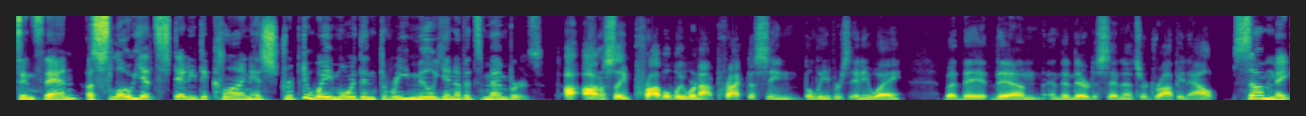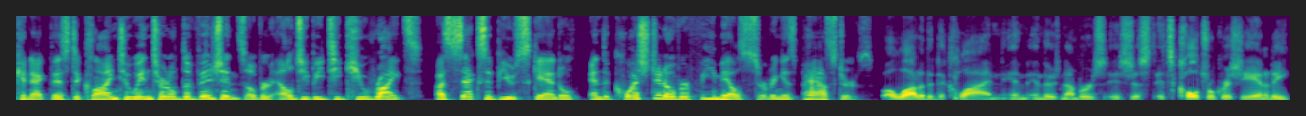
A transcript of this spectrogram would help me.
Since then, a slow yet steady decline has stripped away more than 3 million of its members. Honestly, probably we're not practicing believers anyway but they, them and then their descendants are dropping out. Some may connect this decline to internal divisions over LGBTQ rights, a sex abuse scandal, and the question over females serving as pastors. A lot of the decline in, in those numbers is just it's cultural Christianity.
